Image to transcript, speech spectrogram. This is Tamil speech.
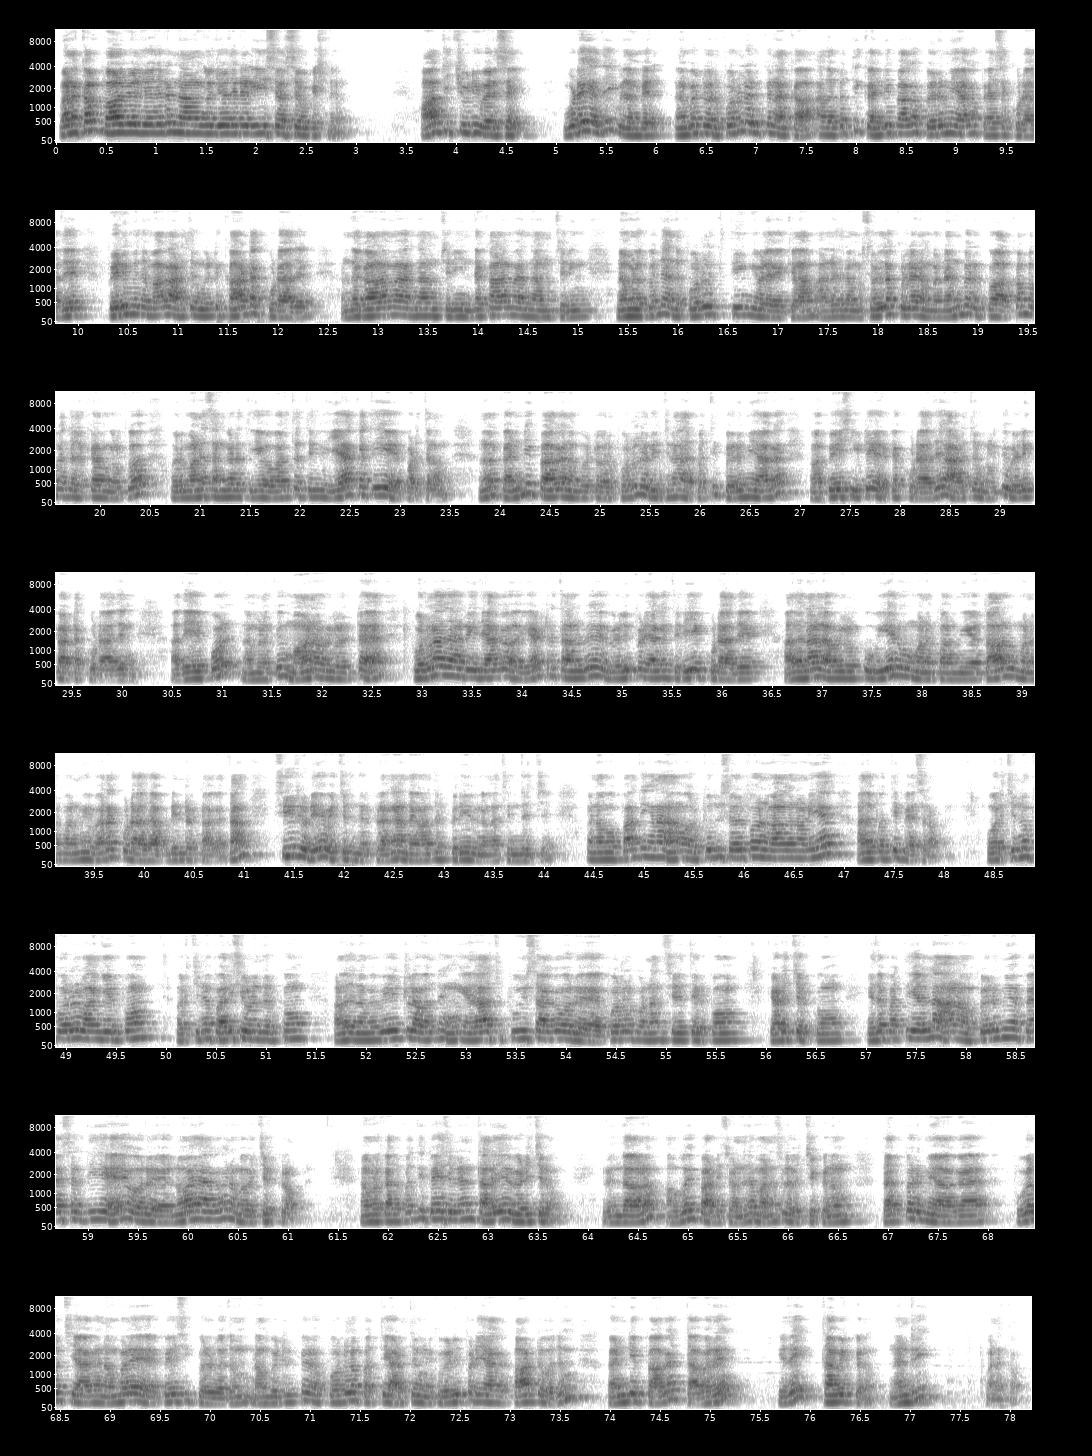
வணக்கம். வாழ்வியல் ஜோதிடம் நான் உங்கள் ஜோதிடர் ஈஸ்வர் சிவகிருஷ்ணன். ஆத்திச்சூடி வரிசை. உடையது விளம்பேல். நம்மகிட்ட ஒரு பொருள் இருக்குனாக்கா அதை பற்றி கண்டிப்பாக பெருமையாக பேசக்கூடாது பெருமிதமாக அடுத்தவங்ககிட்ட காட்டக்கூடாது. அந்த காலமாக இருந்தாலும் சரி இந்த காலமாக இருந்தாலும் சரி நம்மளுக்கு வந்து அந்த பொருளுக்கு தீங்கு விளைவிக்கலாம் அல்லது நம்ம சொல்லக்குள்ள நம்ம நண்பருக்கோ அக்கம் பக்கத்தில் இருக்கிறவங்களுக்கோ ஒரு மன சங்கடத்தையோ வருத்தத்தையோ ஏக்கத்தையோ ஏற்படுத்தலாம். அதனால் கண்டிப்பாக நம்மகிட்ட ஒரு பொருள் இருந்துச்சுன்னா அதை பற்றி பெருமையாக நம்ம பேசிக்கிட்டே இருக்கக்கூடாது அடுத்தவங்களுக்கு வெளிக்காட்டக்கூடாது. அதே போல் நம்மளுக்கு மாணவர்கள்ட்ட பொருளாதார ரீதியாக ஏற்றத்தாழ்வு வெளிப்படையாக தெரியக்கூடாது. அதனால் அவர்களுக்கு உயர்வு மனப்பான்மையோ தாழ்வு மனப்பான்மையோ வரக்கூடாது அப்படின்றதுக்காகத்தான் சீருடையே வச்சுருந்துருக்குறாங்க. அந்த காலத்தில் பெரியவங்கள்லாம் சிந்திச்சு. இப்போ நம்ம பார்த்தீங்கன்னா ஒரு புது செல்ஃபோன் வாங்கினோடனே அதை பற்றி பேசுகிறோம் ஒரு சின்ன பொருள் வாங்கியிருப்போம் ஒரு சின்ன பரிசு விழுந்திருக்கும் அல்லது நம்ம வீட்டில் வந்து ஏதாச்சும் புதுசாக ஒரு பொருள் கொண்டாந்து சேர்த்திருப்போம் கிடச்சிருக்கும். இதை பற்றி எல்லாம் நம்ம பெருமையாக பேசுகிறதையே ஒரு நோயாகவே நம்ம வச்சுருக்கிறோம். நம்மளுக்கு அதை பற்றி பேசலன்னு தலையே வெடிச்சிடும் இருந்தாலும் அவ்வை பாட்டி சொன்னதை மனசில் வச்சுக்கணும். தற்பெருமையாக புகழ்ச்சியாக நம்மளே பேசிக்கொள்வதும் நம்ம இருக்கிற பொருளை பற்றி அடுத்தவங்களுக்கு வெளிப்படையாக காட்டுவதும் கண்டிப்பாக தவறு. இதை தவிர்க்கணும். நன்றி. வணக்கம்.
